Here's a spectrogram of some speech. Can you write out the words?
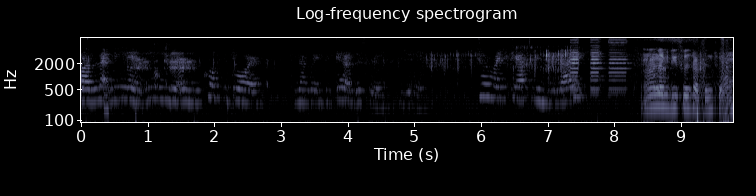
I let me. Close the door. And I'm going to get out this way. Yeah. Too much caffeine, right? I don't know if this will happen to him.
